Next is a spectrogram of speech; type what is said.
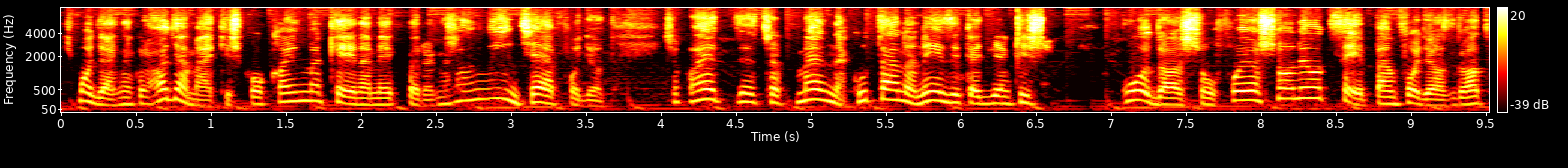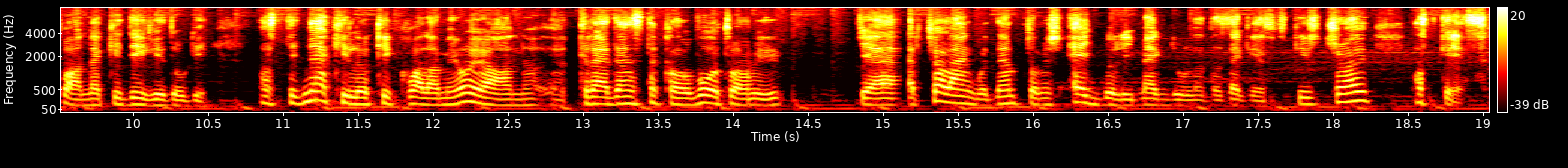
és mondják neki, hogy adjál már egy kis kokain, mert kéne még pörögni, és az nincs elfogyott. És akkor csak mennek utána, nézik egy ilyen kis oldalsó folyosón, ott szépen fogyasztgat, van neki digi-dugi. Azt így neki lökik valami olyan kredencnek, ahol volt valami gyertyaláng, vagy nem tudom, és egyből így meggyullad az egész kis csaj, azt kész.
